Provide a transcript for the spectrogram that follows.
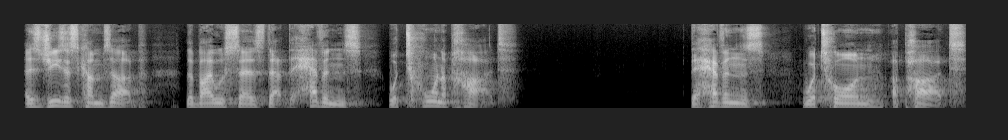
As Jesus comes up, the Bible says that the heavens were torn apart. The heavens were torn apart.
